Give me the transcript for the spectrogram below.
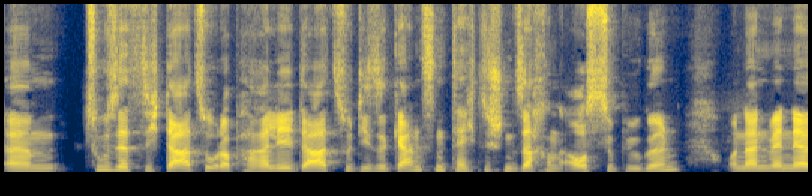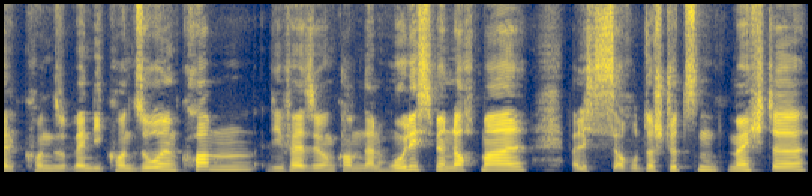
ähm, zusätzlich dazu oder parallel dazu diese ganzen technischen Sachen auszubügeln. Und dann, wenn der Kons wenn die Konsolen kommen, die Version kommen, dann hole ich es mir nochmal, weil ich es auch unterstützen möchte.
